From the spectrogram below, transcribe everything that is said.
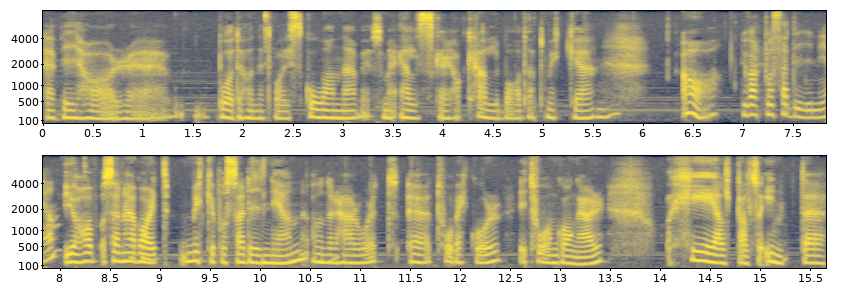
Eh, Vi har eh, både hunnit vara i Skåne, som jag älskar. Jag har kallbadat mycket. Ja, Du har varit på Sardinien. jag har, sen har jag varit mycket på Sardinien under det här året. Eh, två veckor i två omgångar. Helt alltså inte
